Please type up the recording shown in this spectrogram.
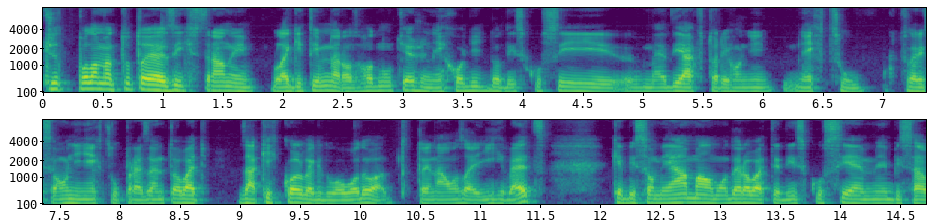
Čiže podľa mňa toto je z ich strany legitimné rozhodnutie, že nechodiť do diskusí v médiách, v ktorých oni nechcú, ktorí sa oni nechcú prezentovať z akýchkoľvek dôvodov a to je naozaj ich vec. Keby som ja mal moderovať tie diskusie, mne by sa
